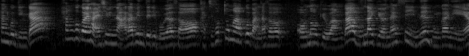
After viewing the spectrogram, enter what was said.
한국인과 한국어에 관심 있는 아랍인들이 모여서 같이 소통하고 만나서 언어 교환과 문화 교환을 할 수 있는 공간이에요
